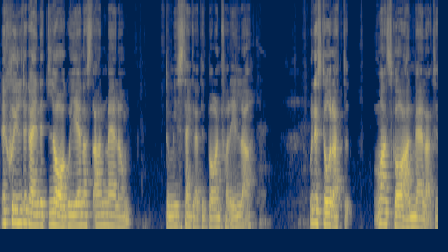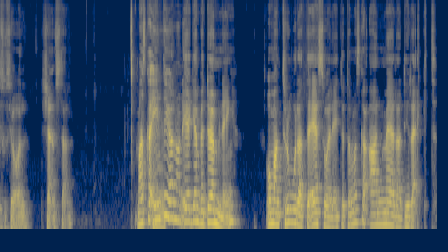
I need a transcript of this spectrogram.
är skyldiga enligt lag att genast anmäla om de misstänker att ett barn far illa. Och det står att man ska anmäla till socialtjänsten. Man ska inte göra någon egen bedömning om man tror att det är så eller inte, utan man ska anmäla direkt.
